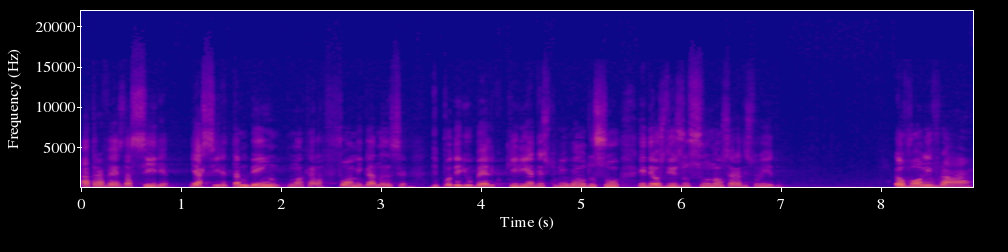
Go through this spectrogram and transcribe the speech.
através da Síria. E a Síria também, com aquela fome e ganância de poderio bélico, queria destruir o reino do sul, e Deus diz: o sul não será destruído. Eu vou livrar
